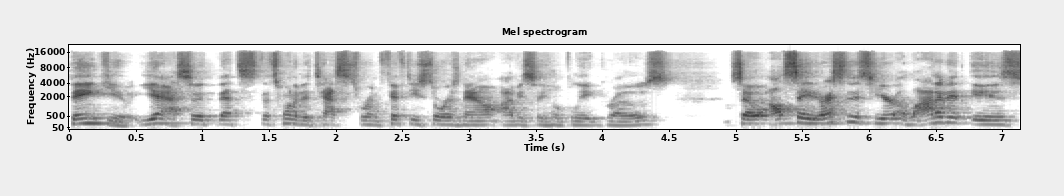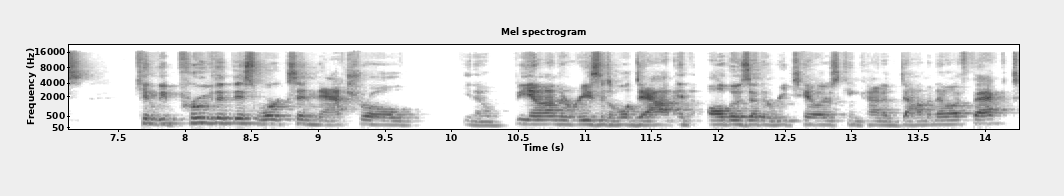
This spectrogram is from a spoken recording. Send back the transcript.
Thank you. Yeah, so that's that's one of the tests. We're in 50 stores now. Obviously, hopefully it grows. So I'll say the rest of this year, a lot of it is can we prove that this works in natural, you know, beyond a reasonable doubt, and all those other retailers can kind of domino effect.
